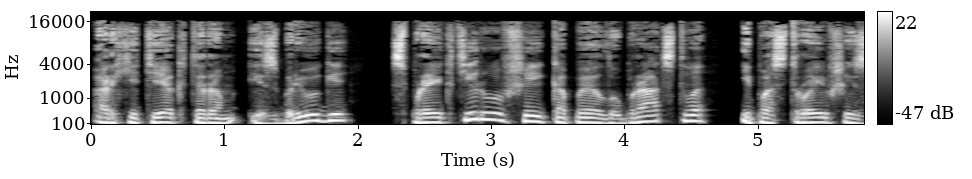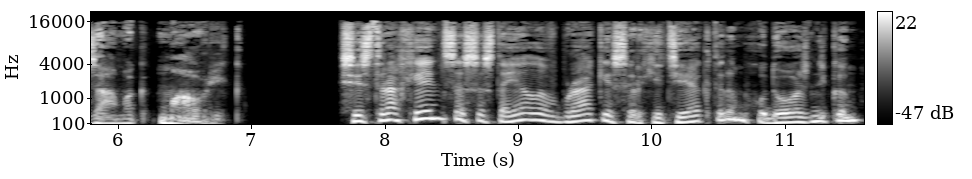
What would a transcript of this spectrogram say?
архитектором из Брюги, спроектировавший капеллу братства и построивший замок Маурик. Сестра Хейнса состояла в браке с архитектором, художником,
